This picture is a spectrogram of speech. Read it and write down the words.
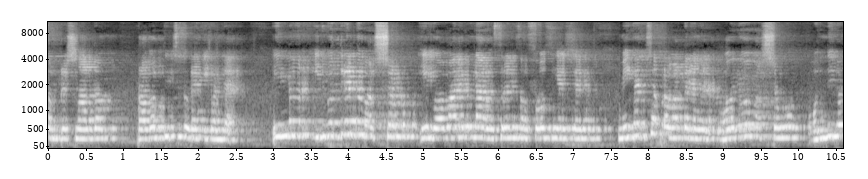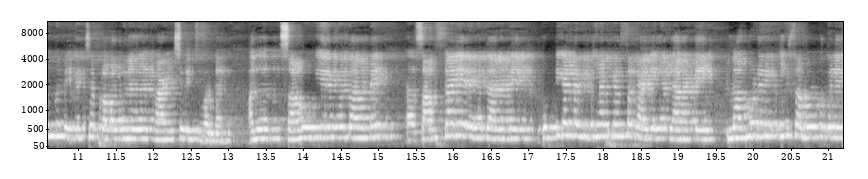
സംരക്ഷണാർത്ഥം പ്രവർത്തിച്ചു തുടങ്ങിക്കൊണ്ട് ഇന്ന് ഇരുപത്തിരണ്ട് വർഷം ഈ ഗോപാലപിള്ള റെസിഡൻസ് അസോസിയേഷൻ മികച്ച പ്രവർത്തനങ്ങൾ ഓരോ വർഷവും ഒന്നിനൊന്ന് മികച്ച പ്രവർത്തനങ്ങൾ കാഴ്ചവെച്ചുകൊണ്ട് അത് സാമൂഹിക രംഗത്താകട്ടെ സാംസ്കാരിക രംഗത്താകട്ടെ കുട്ടികളുടെ വിദ്യാഭ്യാസ കാര്യങ്ങളിലാകട്ടെ നമ്മുടെ ഈ സമൂഹത്തിലെ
